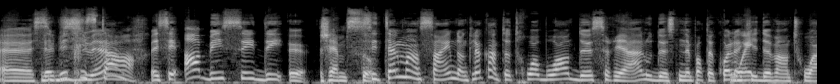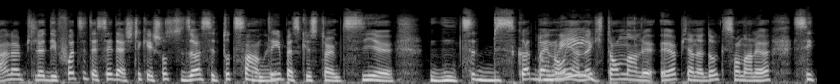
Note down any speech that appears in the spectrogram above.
Euh, c'est visuel. Mais c'est A, B, C, D, E. J'aime ça. C'est tellement simple. Donc là, quand tu as trois boîtes de céréales ou de n'importe quoi là, qui est devant toi, là, puis là, des fois, tu essaies d'acheter quelque chose, tu te dis, ah, c'est toute santé parce que c'est un petit, euh, une petite biscotte. Ben non, il y en a qui tombent dans le E, puis il y en a d'autres qui sont dans le E. C'est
